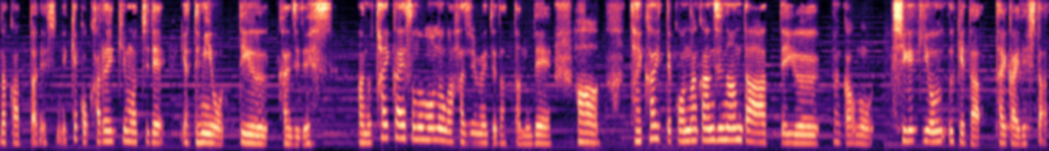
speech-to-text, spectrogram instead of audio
なかったですね。結構軽い気持ちでやってみようっていう感じです。あの、大会そのものが初めてだったので、ああ、大会ってこんな感じなんだっていう、なんかもう刺激を受けた大会でした。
